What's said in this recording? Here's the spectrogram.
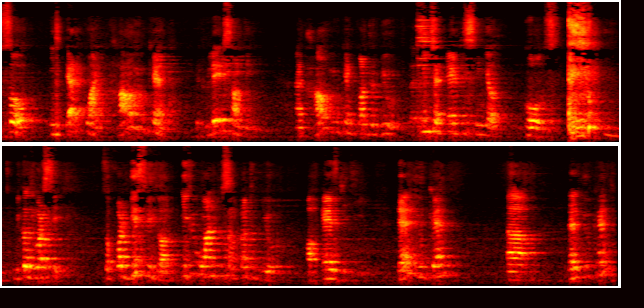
So in that point, how you can relate something and how you can contribute each and every single goals because you are sick. So for this reason, if you want to some contribute of SDG, then you can uh, then you can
